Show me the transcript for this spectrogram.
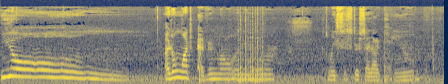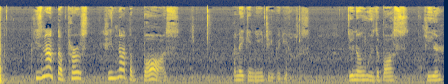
Yo! I don't watch Evan Roll anymore. Because my sister said I can't. He's not the person, she's not the boss. I'm making YouTube videos. Do you know who's the boss here?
